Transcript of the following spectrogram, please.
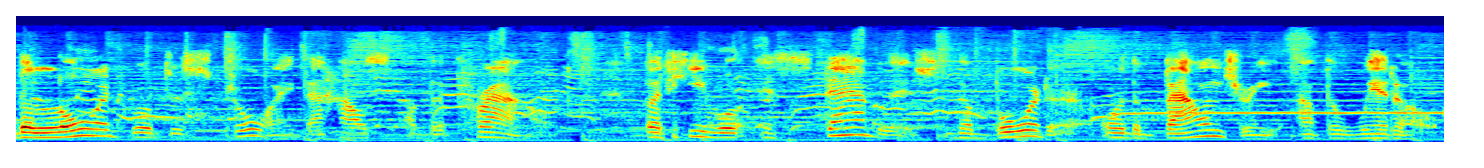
the Lord will destroy the house of the proud, but he will establish the border or the boundary of the widow.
